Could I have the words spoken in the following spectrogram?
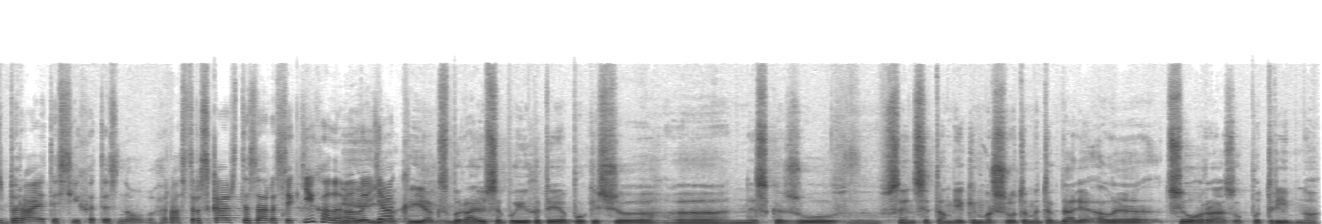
збираєтесь їхати знову? Гаразд, розкажете зараз, як їхали, Ні, але як, як, як збираюся поїхати, я поки що е, не скажу в сенсі там, яким маршрутом і так далі. Але цього разу потрібно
